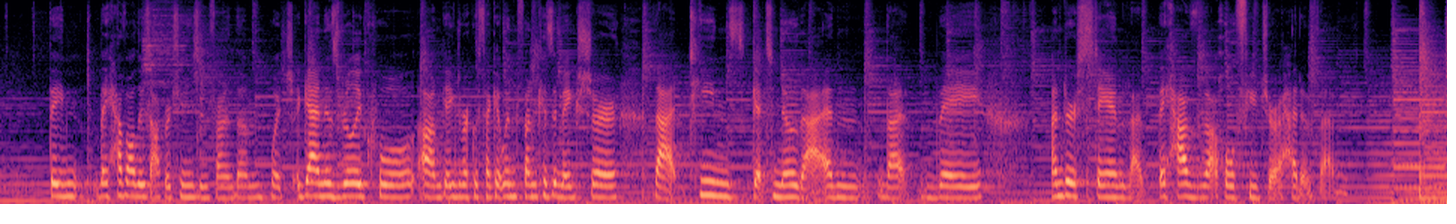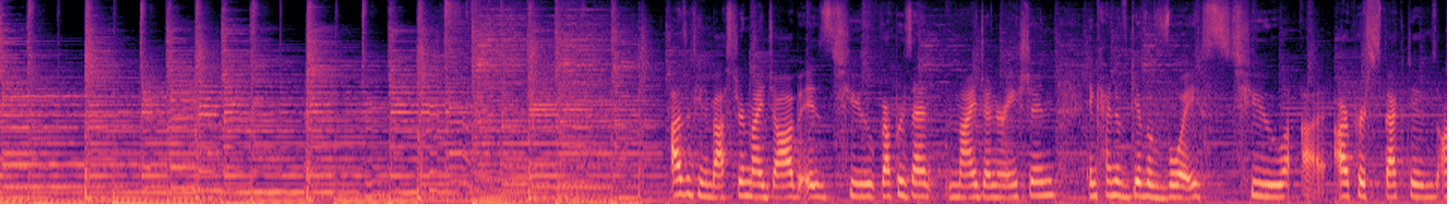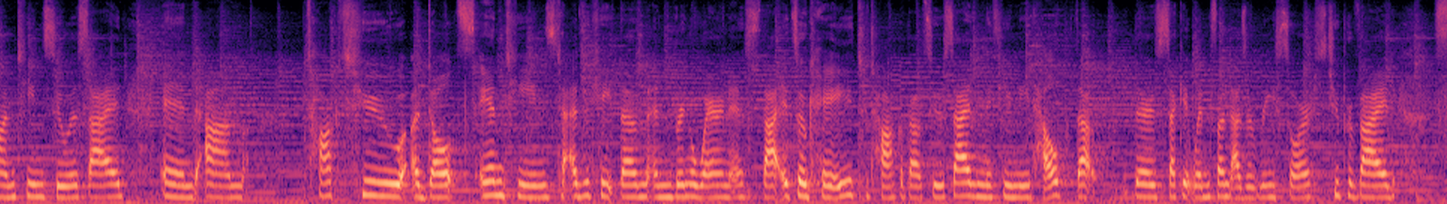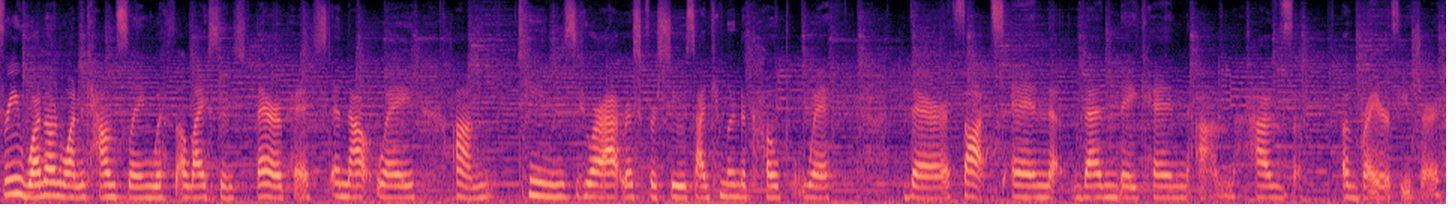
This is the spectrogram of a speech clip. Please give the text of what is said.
they, they have all these opportunities in front of them, which again is really cool um, getting to work with Second Wind Fund because it makes sure that teens get to know that and that they understand that they have that whole future ahead of them. As a teen ambassador, my job is to represent my generation and kind of give a voice to uh, our perspectives on teen suicide and um, talk to adults and teens to educate them and bring awareness that it's okay to talk about suicide. And if you need help that there's Second Wind Fund as a resource to provide free one-on-one -on -one counseling with a licensed therapist. And that way um, teens who are at risk for suicide can learn to cope with their thoughts and then they can um, have a brighter future.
